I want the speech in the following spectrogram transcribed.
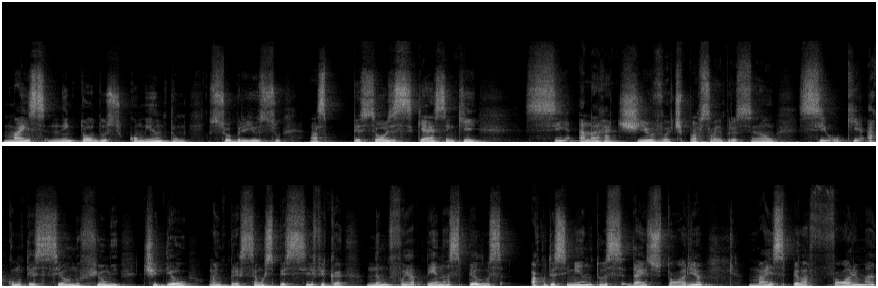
mas nem todos comentam sobre isso. As pessoas esquecem que se a narrativa te passou uma impressão, se o que aconteceu no filme te deu uma impressão específica, não foi apenas pelos acontecimentos da história, mas pela forma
